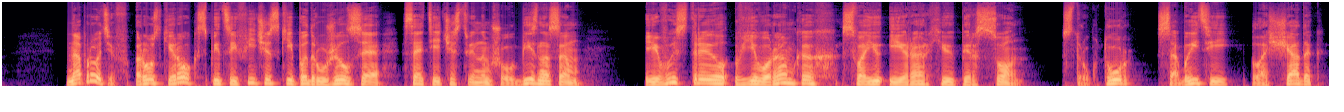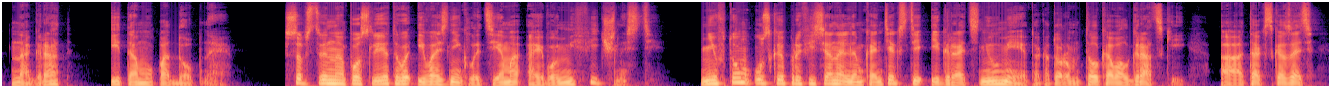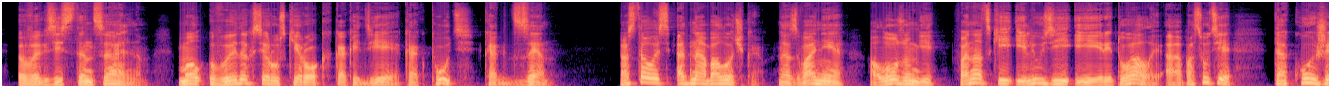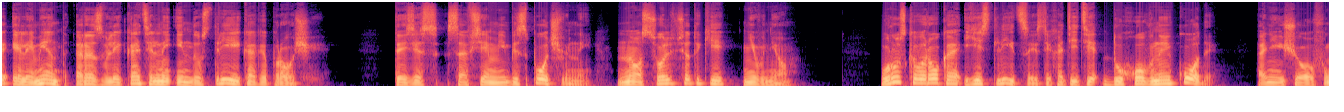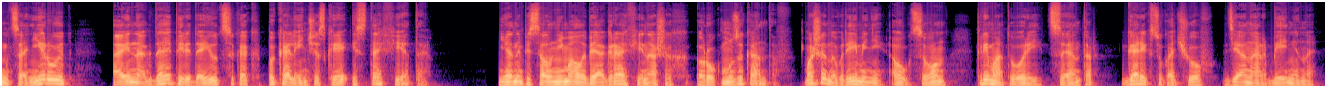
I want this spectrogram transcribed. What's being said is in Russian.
Напротив, русский рок специфически подружился с отечественным шоу-бизнесом и выстроил в его рамках свою иерархию персон, структур, событий, площадок, наград и тому подобное. Собственно, после этого и возникла тема о его мифичности. Не в том узкопрофессиональном контексте играть не умеют, о котором толковал Градский, а, так сказать, в экзистенциальном, мол, выдохся русский рок как идея, как путь, как дзен. Осталась одна оболочка, название, лозунги, фанатские иллюзии и ритуалы, а, по сути, такой же элемент развлекательной индустрии, как и прочие. Тезис совсем не беспочвенный, но соль все-таки не в нем. У русского рока есть лица, если хотите, духовные коды. Они еще функционируют, а иногда передаются как поколенческая эстафета. Я написал немало биографий наших рок-музыкантов. «Машина времени», «Аукцион», «Крематорий», «Центр», Гарик Сукачев, Диана Арбенина.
